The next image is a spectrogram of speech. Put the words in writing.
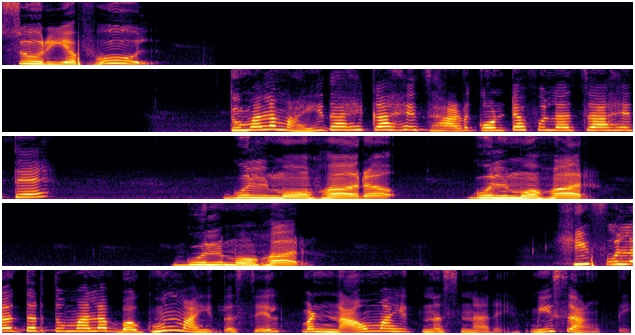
सूर्यफूल. तुम्हाला माहीत आहे का हे झाड कोणत्या फुलाचं आहे ते? गुलमोहर. गुलमोहर. गुलमोहर. ही फुलं तर तुम्हाला बघून माहीत असेल पण नाव माहीत नसणार. आहे मी सांगते.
